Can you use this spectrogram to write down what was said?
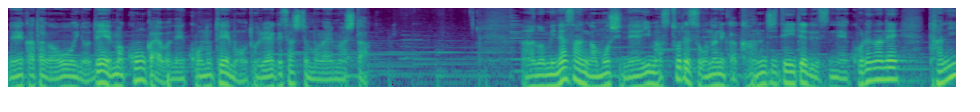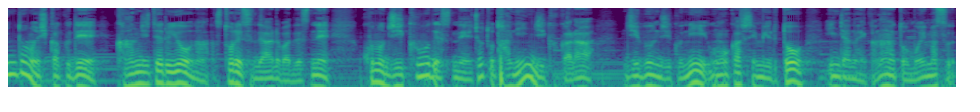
ね、方が多いので、まあ、今回はね、このテーマを取り上げさせてもらいました。あの皆さんがもしね今ストレスを何か感じていてですねこれがね他人との比較で感じてるようなストレスであればですねこの軸をですねちょっと他人軸から自分軸に動かしてみるといいんじゃないかなと思います。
